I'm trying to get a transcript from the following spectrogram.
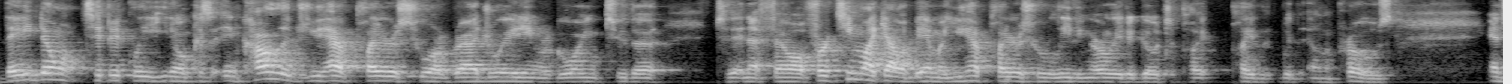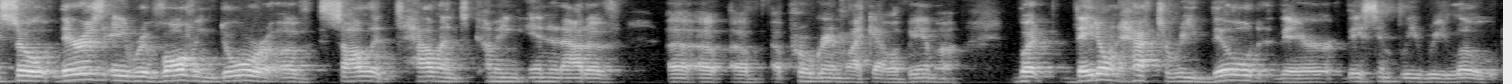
they don't typically, you know, because in college you have players who are graduating or going to the to the NFL. For a team like Alabama, you have players who are leaving early to go to play play with on the pros, and so there is a revolving door of solid talent coming in and out of a, a, a program like Alabama. But they don't have to rebuild there; they simply reload.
